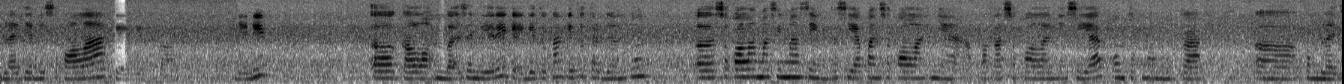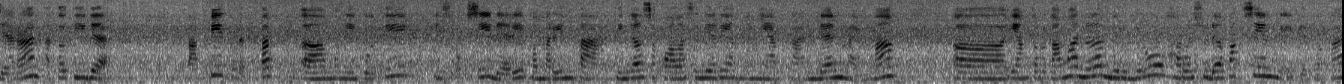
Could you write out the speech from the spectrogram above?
belajar di sekolah kayak gitu jadi uh, kalau mbak sendiri kayak gitu kan itu tergantung uh, sekolah masing-masing kesiapan sekolahnya. Apakah sekolahnya siap untuk membuka uh, pembelajaran atau tidak. Tapi tetap uh, mengikuti instruksi dari pemerintah. Tinggal sekolah sendiri yang menyiapkan. Dan memang uh, yang terutama adalah guru-guru harus sudah vaksin kayak gitu kan.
